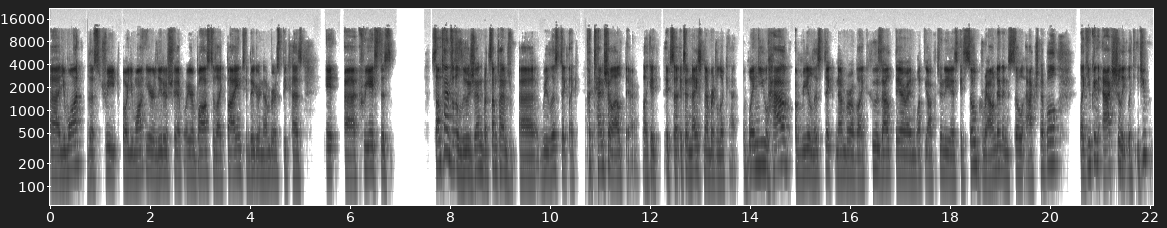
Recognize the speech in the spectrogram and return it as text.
Uh, you want the street or you want your leadership or your boss to like buy into bigger numbers because it uh, creates this sometimes illusion, but sometimes uh, realistic like potential out there. Like it, it's a it's a nice number to look at. When you have a realistic number of like who's out there and what the opportunity is, it's so grounded and so actionable. Like you can actually like if you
